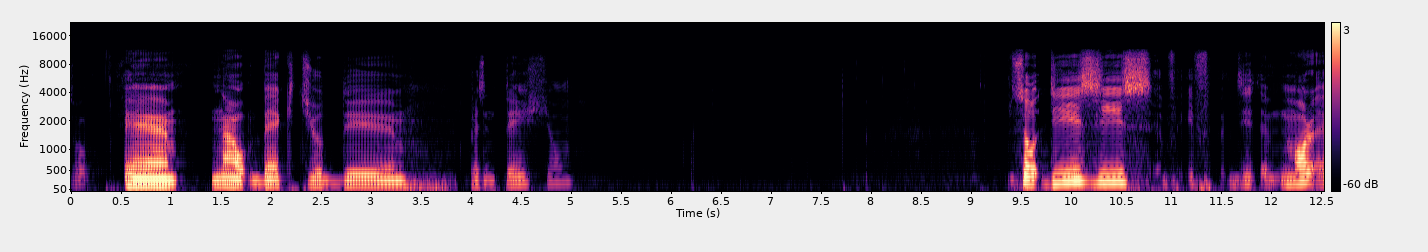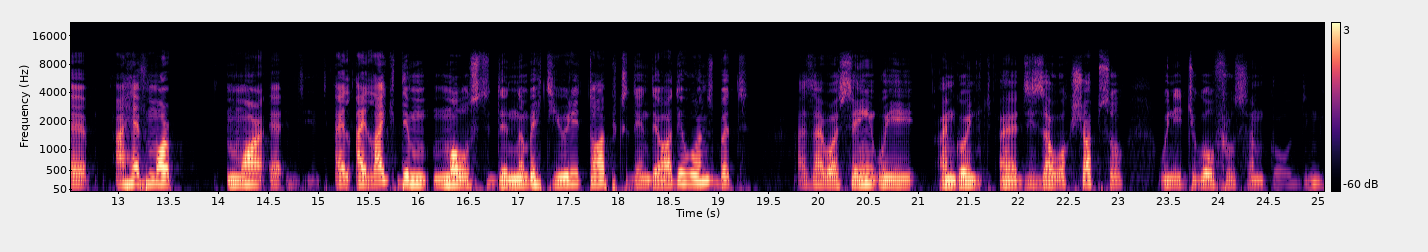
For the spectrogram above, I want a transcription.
so um, now back to the presentation. So this is if uh, more uh, I have more more uh, I, I like the most the number theory topics than the other ones but as I was saying we I'm going uh, this is a workshop so we need to go through some coding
